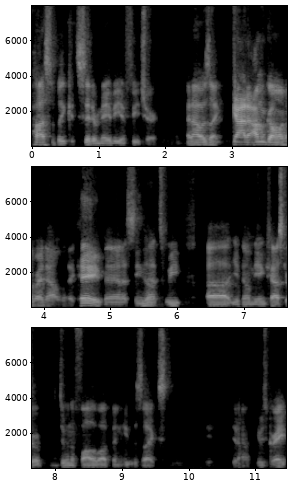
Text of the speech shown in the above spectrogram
possibly consider maybe a feature. And I was like, got it, I'm going right now. like, hey man, I seen that tweet. Uh, you know, me and Castro were doing the follow up and he was like, you know, he was great.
